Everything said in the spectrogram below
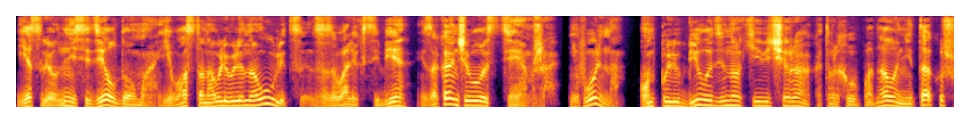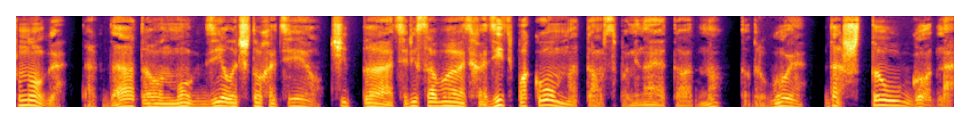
Если он не сидел дома, его останавливали на улице, зазывали к себе, и заканчивалось тем же. Невольно он полюбил одинокие вечера, которых выпадало не так уж много. Тогда-то он мог делать, что хотел. Читать, рисовать, ходить по комнатам, вспоминая то одно, то другое. Да что угодно.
